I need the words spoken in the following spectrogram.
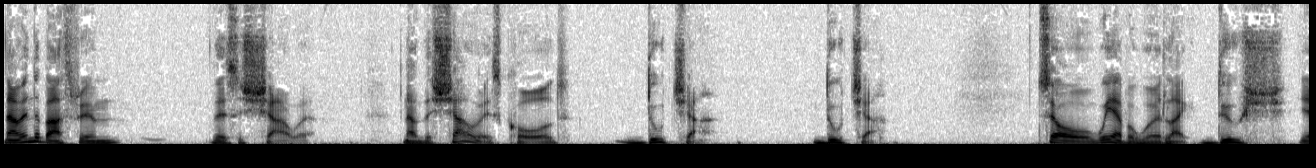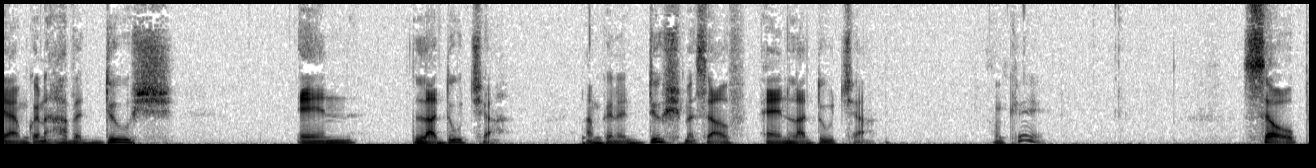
Now, in the bathroom, there's a shower. Now, the shower is called ducha. Ducha. So we have a word like douche. Yeah, I'm going to have a douche in la ducha. I'm going to douche myself in la ducha. Okay. Soap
